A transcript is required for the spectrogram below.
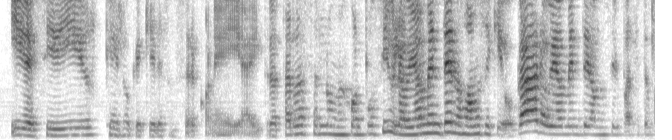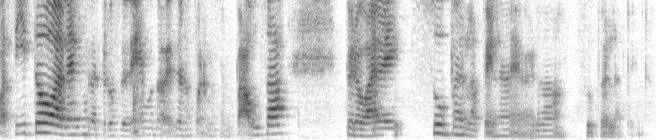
y decidir qué es lo que quieres hacer con ella y tratar de hacer lo mejor posible. Obviamente nos vamos a equivocar, obviamente vamos a ir pasito a pasito, a veces retrocedemos, a veces nos ponemos en pausa, pero vale súper la pena, de verdad, súper la pena.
